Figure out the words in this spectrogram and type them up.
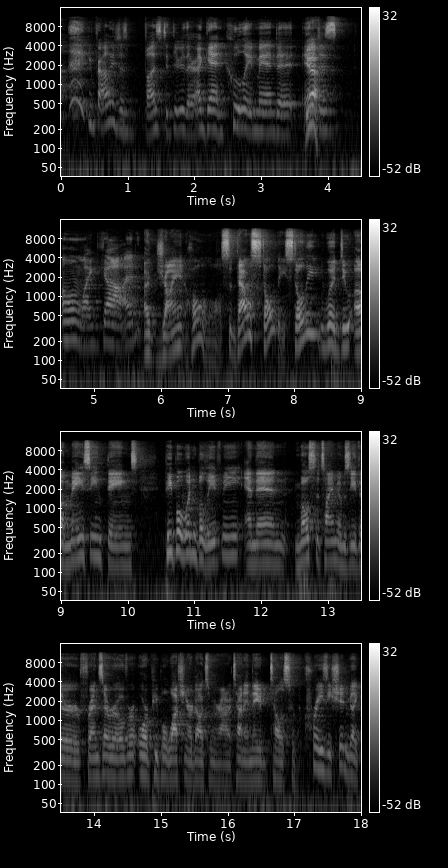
he probably just busted through there. Again, Kool Aid manned it. And Yeah. just, oh my god. a giant hole in the wall. So that was Stoli. Stoli would do amazing things. People wouldn't believe me, and then most of the time it was either friends that were over or people watching our dogs when we were out of town, and they would tell us some crazy shit and be like,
